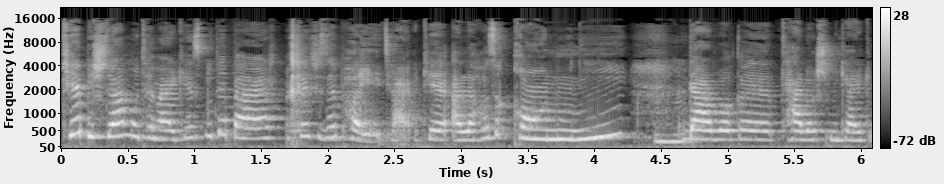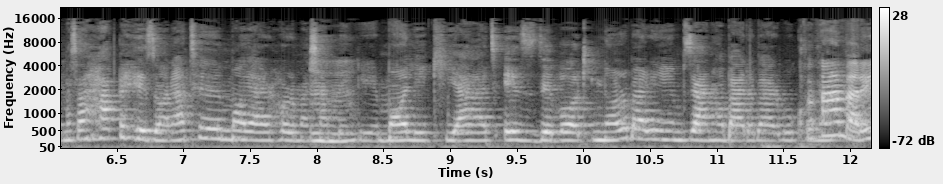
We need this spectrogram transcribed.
که بیشتر متمرکز بوده بر خیلی چیزای پایه تر که لحاظ قانونی در واقع تلاش می‌کرد که مثلا حق هزانت مادرها رو مثلا بگیره مالکیت ازدواج اینا رو برای زنها برابر بکنه. کنم برای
